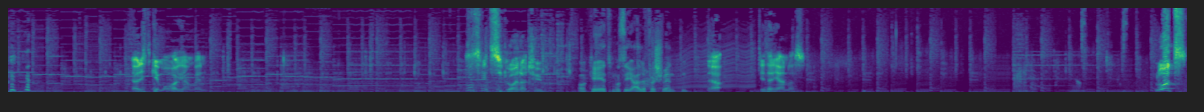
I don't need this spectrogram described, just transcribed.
ja, weil ich Game Over gegangen bin. Das ist wie ein Zigeuner-Typ. Okay, jetzt muss ich alle verschwenden. Ja, geht ja nicht anders. Nutz!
